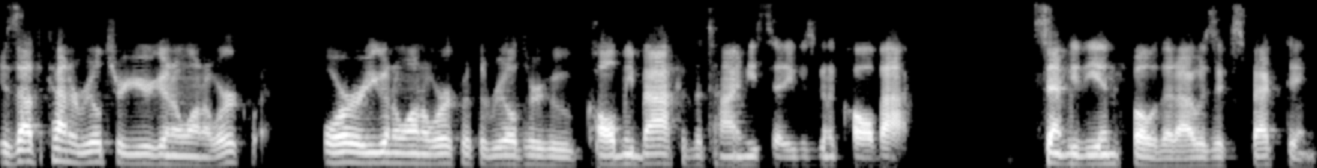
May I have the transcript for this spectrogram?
is that the kind of realtor you're going to want to work with? Or are you going to want to work with the realtor who called me back at the time he said he was going to call back sent me the info that i was expecting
